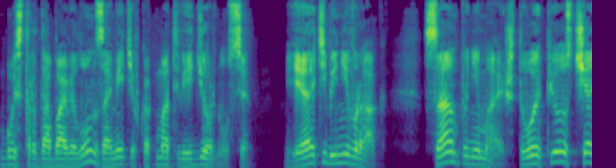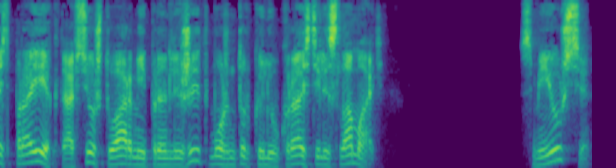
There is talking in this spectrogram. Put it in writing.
быстро добавил он, заметив, как Матвей дернулся. Я тебе не враг. Сам понимаешь, твой пес – часть проекта, а все, что армии принадлежит, можно только или украсть, или сломать. Смеешься?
